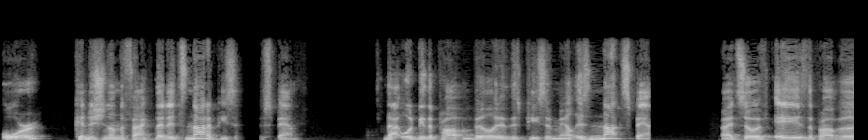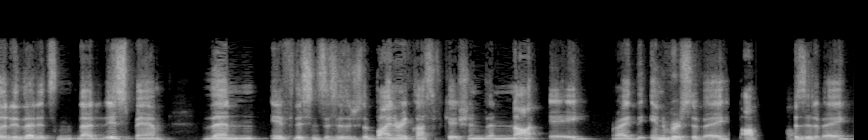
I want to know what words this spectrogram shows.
or conditioned on the fact that it's not a piece of spam that would be the probability that this piece of mail is not spam. Right? So if A is the probability that it's that it is spam, then if this since this is just a binary classification, then not A, right? The inverse of A, opposite of A,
